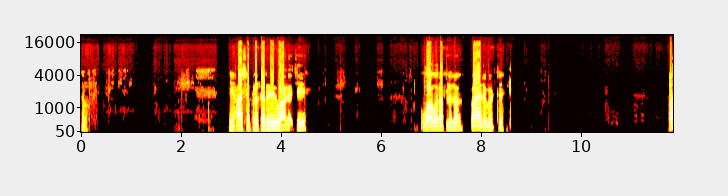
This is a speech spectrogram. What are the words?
हो. हे अशा प्रकारे वाघाचे वावर आपल्याला पाहायला भेटतोय. हा?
